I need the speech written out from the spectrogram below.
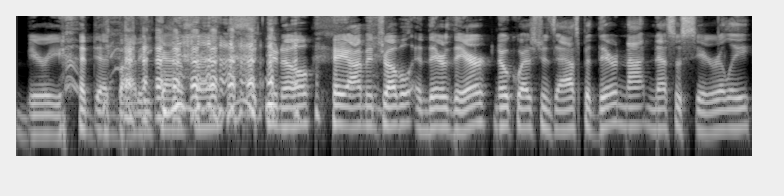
bury a dead body kind of friend. You know, hey, I'm in trouble, and they're there, no questions asked. But they're not necessarily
